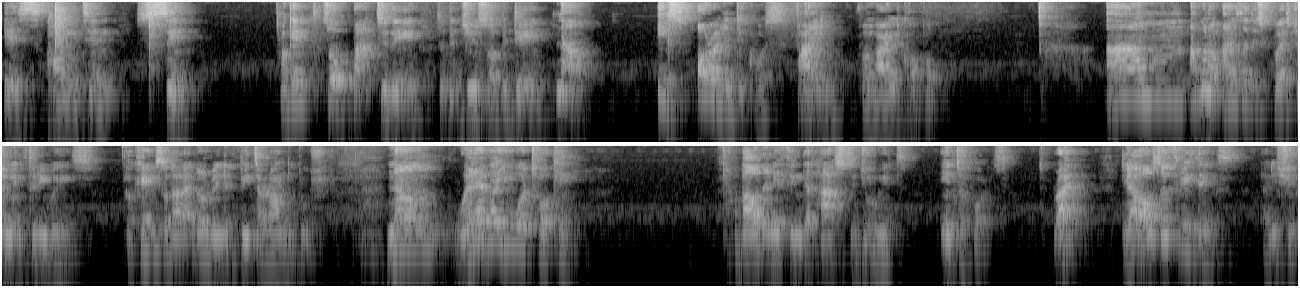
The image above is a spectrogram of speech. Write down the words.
is committing sin. Okay, so back to the to the juice of the day. Now, is oral intercourse fine for married couple? Um, I'm going to answer this question in three ways. Okay, so that I don't really beat around the bush. Now, whenever you are talking about anything that has to do with intercourse, right? There are also three things that you should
